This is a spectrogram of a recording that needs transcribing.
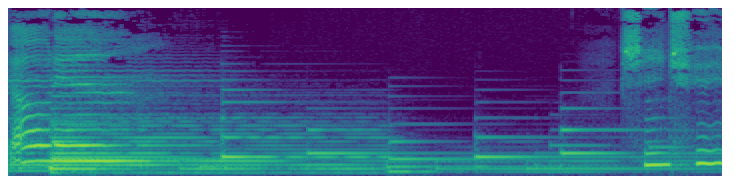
笑脸失去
